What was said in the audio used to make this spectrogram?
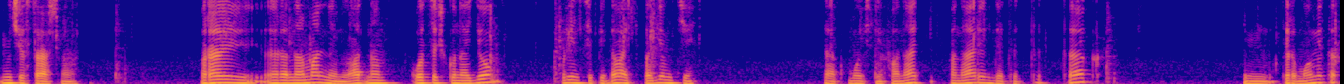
Ничего страшного. Паранормальный, ладно. Косточку найдем. В принципе, давайте пойдемте. Так, мощный фонарь, фонарик где-то так. Термометр.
